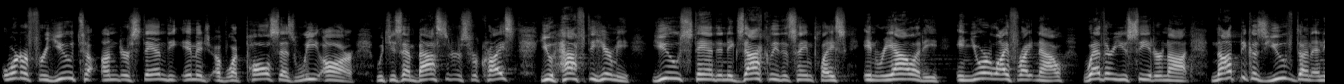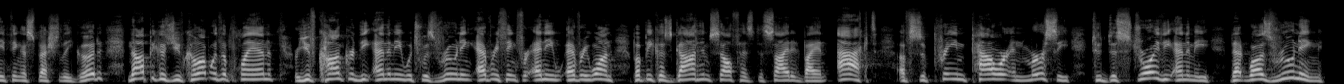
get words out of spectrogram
order for you to understand the image of what Paul says we are, which is ambassadors for Christ, you have to hear me. You stand in exactly the same place in reality in your life right now, whether you see it or not. Not because you've done anything especially good, not because you've come up with a plan or you've conquered the enemy which was ruining everything for any everyone, but because God Himself has decided by an act of supreme power and mercy to destroy the enemy that was ruining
